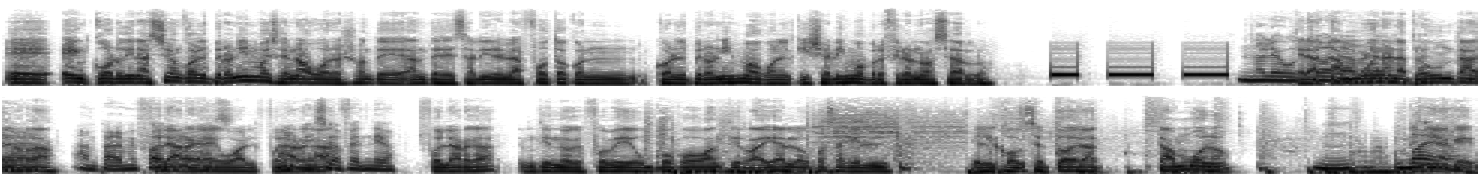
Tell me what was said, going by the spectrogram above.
eh, en coordinación con el peronismo, dice, no, bueno, yo antes, antes de salir en la foto con, con el peronismo o con el quillerismo, prefiero no hacerlo. No le gustó. Era tan la buena pregunta. la pregunta, de verdad. Ah, para mí fue, fue larga igual, fue larga. Mí se ofendió. Fue larga, entiendo que fue medio un poco antirradial, lo que pasa que el, el concepto era tan bueno Mm, tenía, bueno. que,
